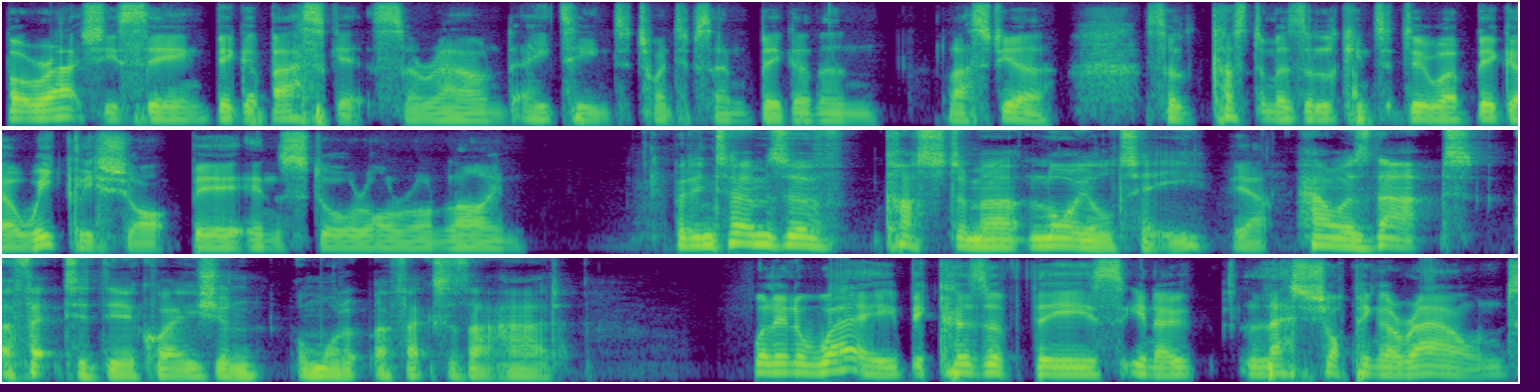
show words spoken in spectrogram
but we're actually seeing bigger baskets around 18 to 20% bigger than last year. So customers are looking to do a bigger weekly shop, be it in store or online. But in terms of customer loyalty, yeah. how has that affected the equation and what effects has that had? Well, in a way, because of these, you know, less shopping around,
